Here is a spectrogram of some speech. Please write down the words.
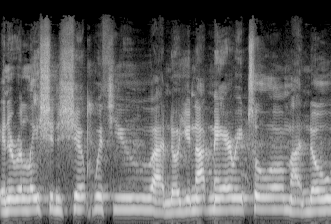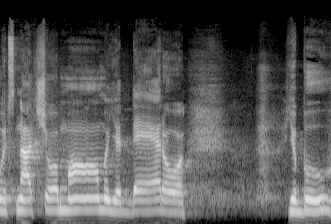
in a relationship with you. I know you're not married to them. I know it's not your mom or your dad or your boo.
